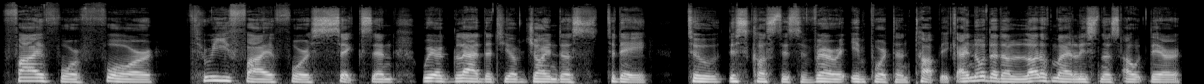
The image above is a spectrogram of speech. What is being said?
544 3546. And we are glad that you have joined us today to discuss this very important topic. I know that a lot of my listeners out there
